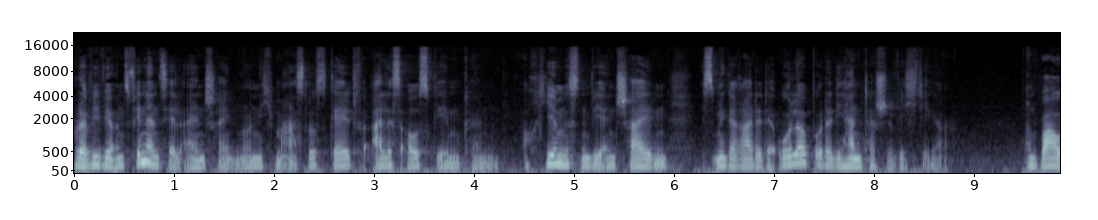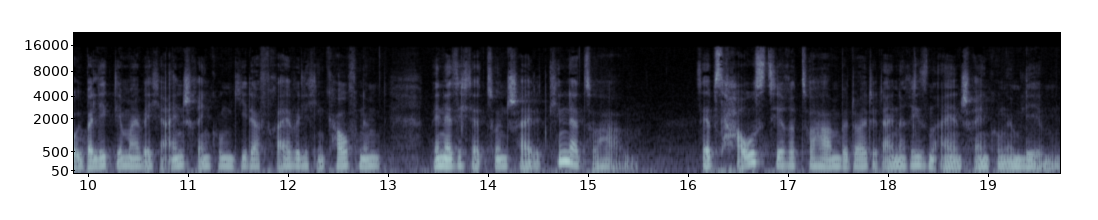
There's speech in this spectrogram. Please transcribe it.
Oder wie wir uns finanziell einschränken und nicht maßlos Geld für alles ausgeben können. Auch hier müssen wir entscheiden, ist mir gerade der Urlaub oder die Handtasche wichtiger. Und wow, überleg dir mal, welche Einschränkungen jeder freiwillig in Kauf nimmt, wenn er sich dazu entscheidet, Kinder zu haben. Selbst Haustiere zu haben bedeutet eine Rieseneinschränkung im Leben.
